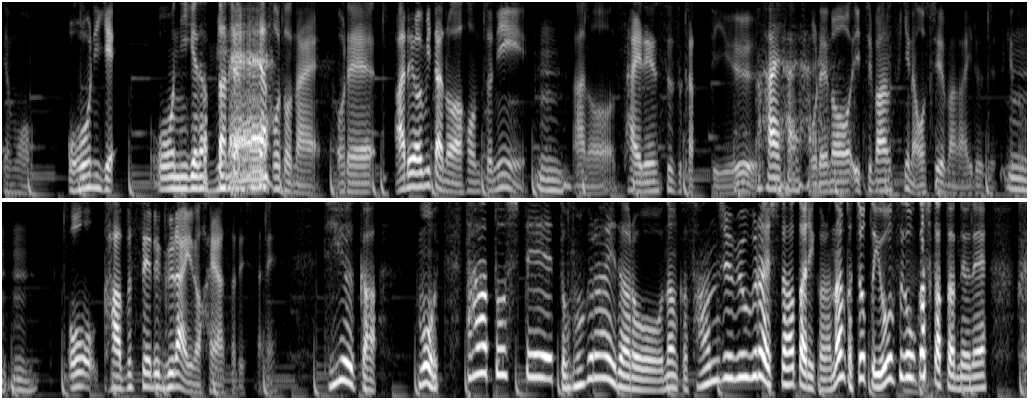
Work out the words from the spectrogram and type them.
いやもう大逃げ。大逃げだっ見たね。た見たことない。俺あれを見たのは本当にうん。あのサイレンスズカっていうはいはいはい俺の一番好きな押し馬がいるんですけど、うんうん。をかぶせるぐらいの速さでしたね。っていうかもうスタートしてどのぐらいだろう？なんか30秒ぐらいしたあたりからなんかちょっと様子がおかしかったんだよね。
